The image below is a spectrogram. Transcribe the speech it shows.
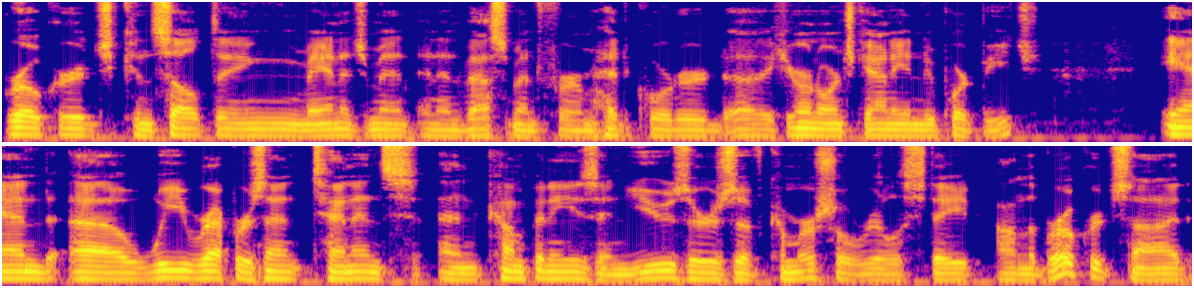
brokerage, consulting, management, and investment firm headquartered uh, here in Orange County in Newport Beach. And we represent tenants and companies and users of commercial real estate on the brokerage side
